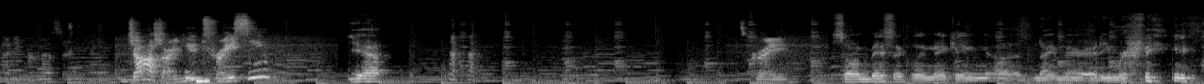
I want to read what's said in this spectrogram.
Nutty Professor. Josh, are you tracing? Yeah. It's great. So I'm basically making uh, Nightmare Eddie Murphy.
